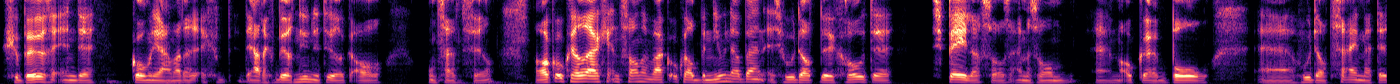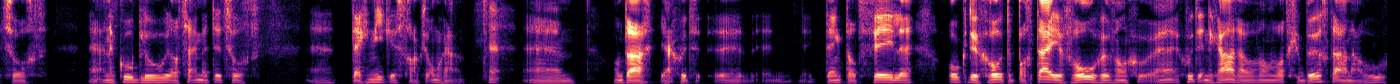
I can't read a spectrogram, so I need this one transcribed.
gebeuren in de komende jaren. Maar ja, er gebeurt nu natuurlijk al ontzettend veel. Maar wat ik ook heel erg interessant en waar ik ook wel benieuwd naar ben, is hoe dat de grote spelers zoals Amazon, eh, maar ook uh, Bol, uh, hoe dat zij met dit soort, en een Coolblue, hoe dat zij met dit soort technieken straks omgaan. Ja. Um, want daar, ja goed, ik denk dat velen ook de grote partijen volgen van goed in de gaten houden van wat gebeurt daar nou? Hoe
